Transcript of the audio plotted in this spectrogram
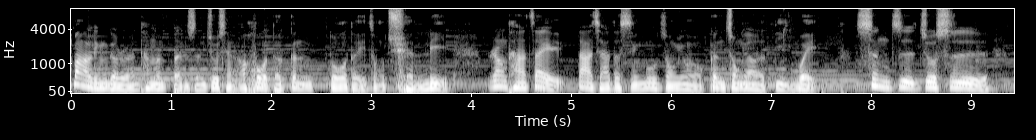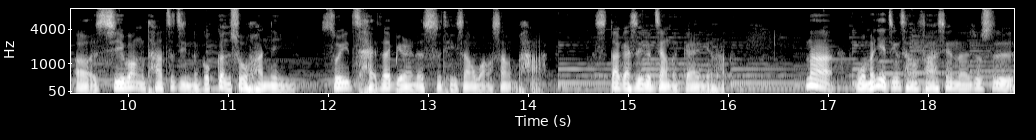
霸凌的人他们本身就想要获得更多的一种权利。让他在大家的心目中拥有更重要的地位，甚至就是呃，希望他自己能够更受欢迎，所以踩在别人的尸体上往上爬，大概是一个这样的概念哈。那我们也经常发现呢，就是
